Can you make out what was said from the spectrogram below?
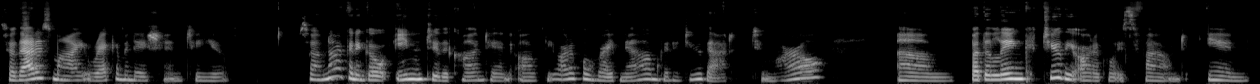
So that is my recommendation to you. So I'm not going to go into the content of the article right now. I'm going to do that tomorrow. Um, but the link to the article is found in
